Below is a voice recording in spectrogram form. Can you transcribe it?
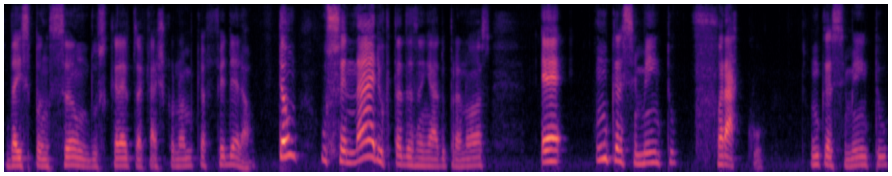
da expansão dos créditos da Caixa Econômica Federal. Então, o cenário que está desenhado para nós é um crescimento fraco, um crescimento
